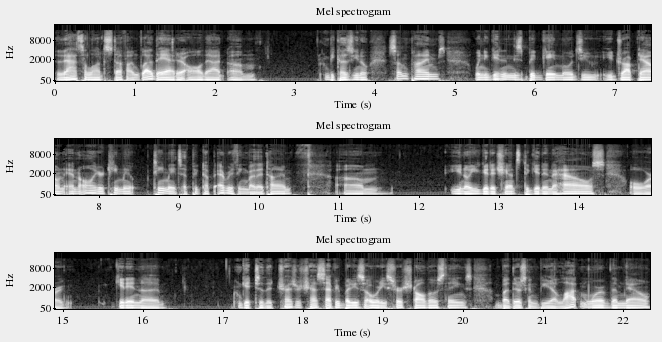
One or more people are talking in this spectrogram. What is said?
That's a lot of stuff. I'm glad they added all that. Um, because you know sometimes when you get in these big game modes, you you drop down and all your teammate teammates have picked up everything by the time um, you know you get a chance to get in a house or get in a get to the treasure chests everybody's already searched all those things but there's going to be a lot more of them now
